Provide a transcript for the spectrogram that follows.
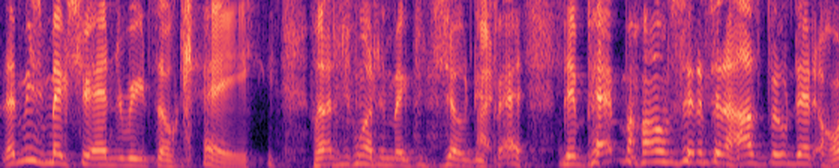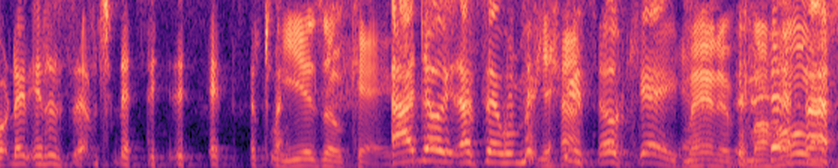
let me make sure Andy Reid's okay. But I just wanted to make the joke. Did, Pat, did Pat Mahomes send him to the hospital with that that interception? That he is okay. I know. I said, well, make sure Yeah. he's okay. Man, if Mahomes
